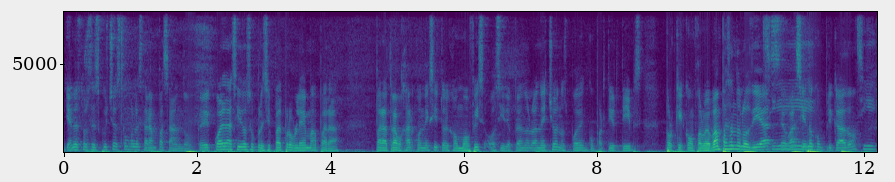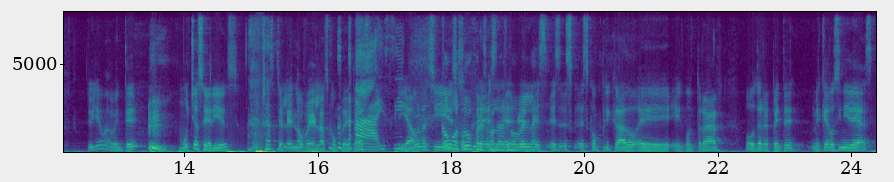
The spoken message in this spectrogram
Y a nuestros escuchas, ¿cómo lo estarán pasando? ¿Cuál ha sido su principal problema para para trabajar con éxito el home office o si de plano lo han hecho nos pueden compartir tips porque conforme van pasando los días se va haciendo complicado. Yo ya me aventé muchas series, muchas telenovelas completas. Y aún así. ¿Cómo sufres con las novelas? Es, complicado eh, encontrar o de repente me quedo sin ideas,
